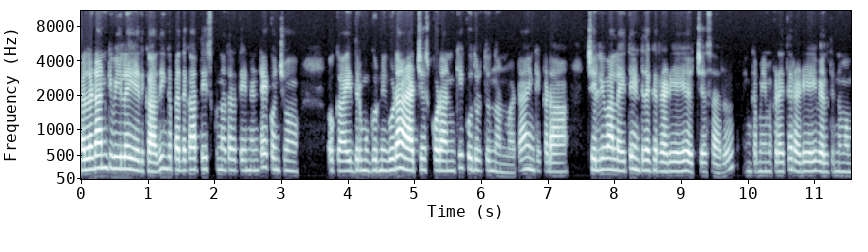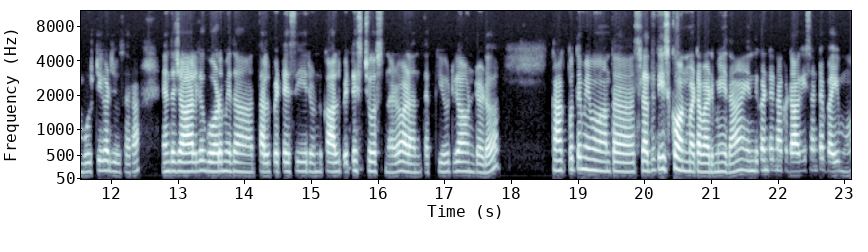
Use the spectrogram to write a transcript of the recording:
వెళ్ళడానికి వీలయ్యేది కాదు. ఇంకా పెద్ద కార్ తీసుకున్న తర్వాత ఏంటంటే కొంచెం ఒక ఇద్దరు ముగ్గురిని కూడా యాడ్ చేసుకోవడానికి కుదురుతుందనమాట. ఇంకిక్కడ చెల్లి వాళ్ళైతే ఇంటి దగ్గర రెడీ అయ్యి వచ్చేసారు. ఇంకా మేము ఇక్కడైతే రెడీ అయ్యి వెళ్తున్నాం. మా బూస్టీ గాడు చూసారా? ఎంత జాలీగా గోడ మీద తల పెట్టేసి రెండు కాళ్ళు పెట్టేసి చూస్తున్నాడు వాడు అంత క్యూట్‌గా ఉంటాడు కాకపోతే మేము అంత శ్రద్ధ తీసుకోం అనమాట వాడి మీద. ఎందుకంటే నాకు డాగీస్ అంటే భయము.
